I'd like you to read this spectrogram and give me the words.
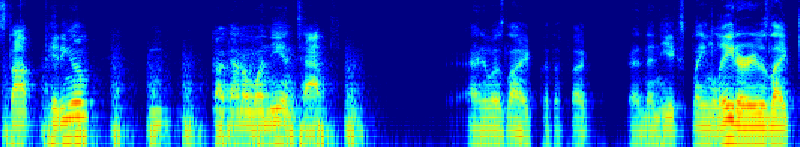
stopped hitting him, got down on one knee and tapped. And it was like, what the fuck? And then he explained later, he was like,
